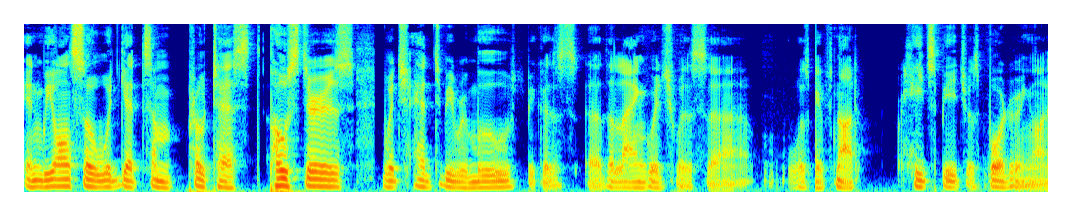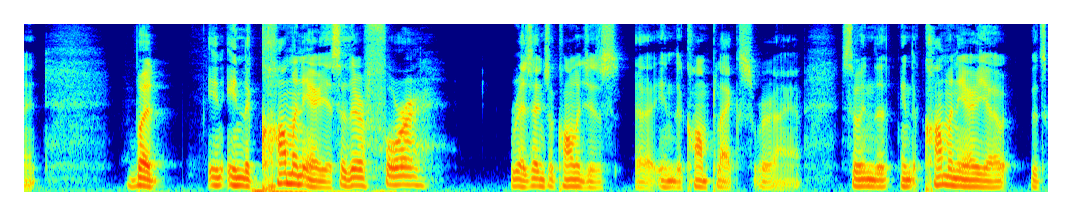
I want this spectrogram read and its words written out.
And we also would get some protest posters, which had to be removed because uh, the language was uh, was, if not hate speech, was bordering on it. But in in the common area, so there are four residential colleges uh, in the complex where I am. So in the in the common area, that's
